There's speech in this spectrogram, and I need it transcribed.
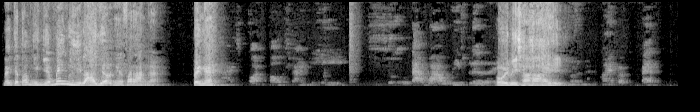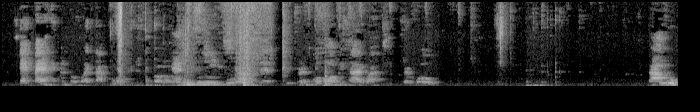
แม่งจะต้องอย่างเงี้ยแม่งลีลาเยอะไงฝรั่งอะ เป็นไงก็เอาชายนี่ตาวาววิบเลยโอ้ยไม่ใช่ ไม่แบบแปลแก้แปลให้มันบอกว่าตาตัว อ่า and เออ she ตัว started to tremble อ๋อไม่ใช่ว่ะ she tremble ตาลุก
